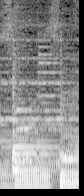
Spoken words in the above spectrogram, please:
so.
